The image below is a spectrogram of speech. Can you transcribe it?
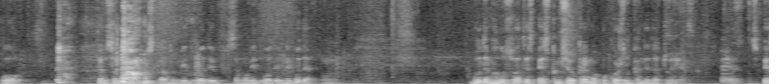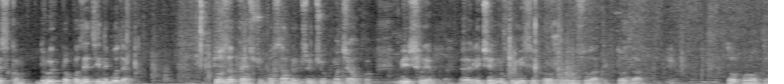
По персональному складу відводів, самовідводів не буде? Будемо голосувати списком чи окремо по кожній кандидатурі? Списком. Других пропозицій не буде. Хто за те, щоб Осабрик, Шевчук, Мочалко війшли в е, лічильну комісію, прошу голосувати. Хто за? Хто проти?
